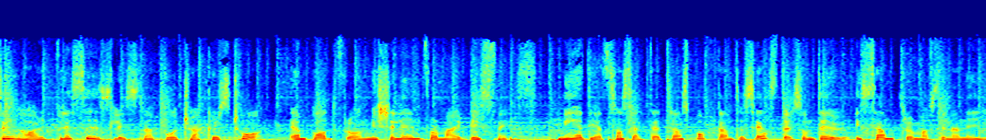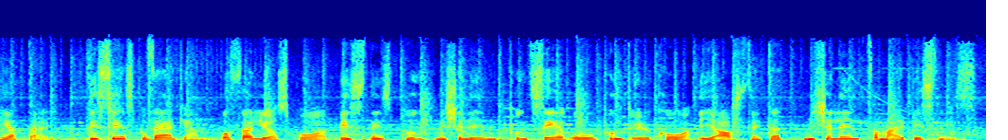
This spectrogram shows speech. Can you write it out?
Du har precis lyssnat på Truckers Talk, en podd från Michelin for My Business. Mediet som sätter transportentusiaster som du i centrum av sina nyheter. Vi ses på vägen och följ oss på business.michelin.co.uk i avsnittet Michelin for My Business.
